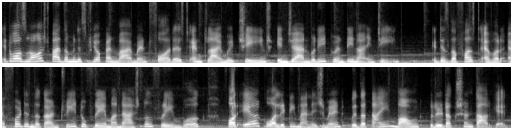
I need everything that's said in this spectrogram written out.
It was launched by the Ministry of Environment, Forest and Climate Change in January 2019. It is the first ever effort in the country to frame a national framework for air quality management with a time-bound reduction target.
